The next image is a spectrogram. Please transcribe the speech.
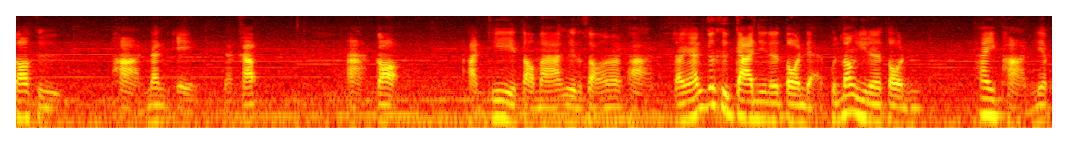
ก็คือผ่านนั่นเองนะครับอะก็อันที่ต่อมาคือตรวจสอบมันผ่าน จากนั้นก็คือการยืนยันตนเนี่ยคุณต้องยืนยันตนให้ผ่านเรียบ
